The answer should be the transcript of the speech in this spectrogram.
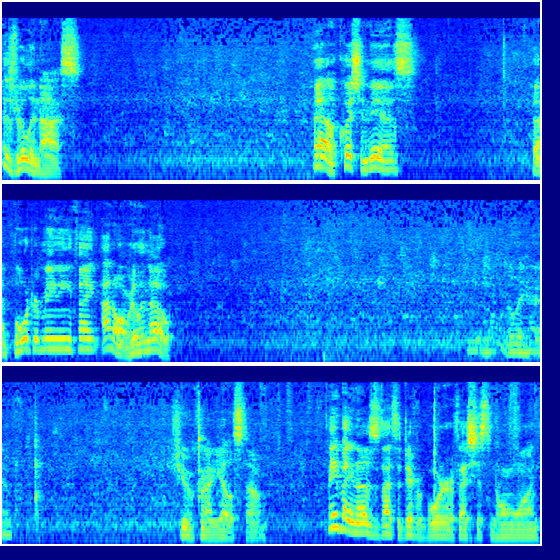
That's really nice. Now, the question is, that border mean anything? I don't really know. Really have. Shoot in front of Yellowstone. If anybody knows if that's a different border, if that's just a normal one,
